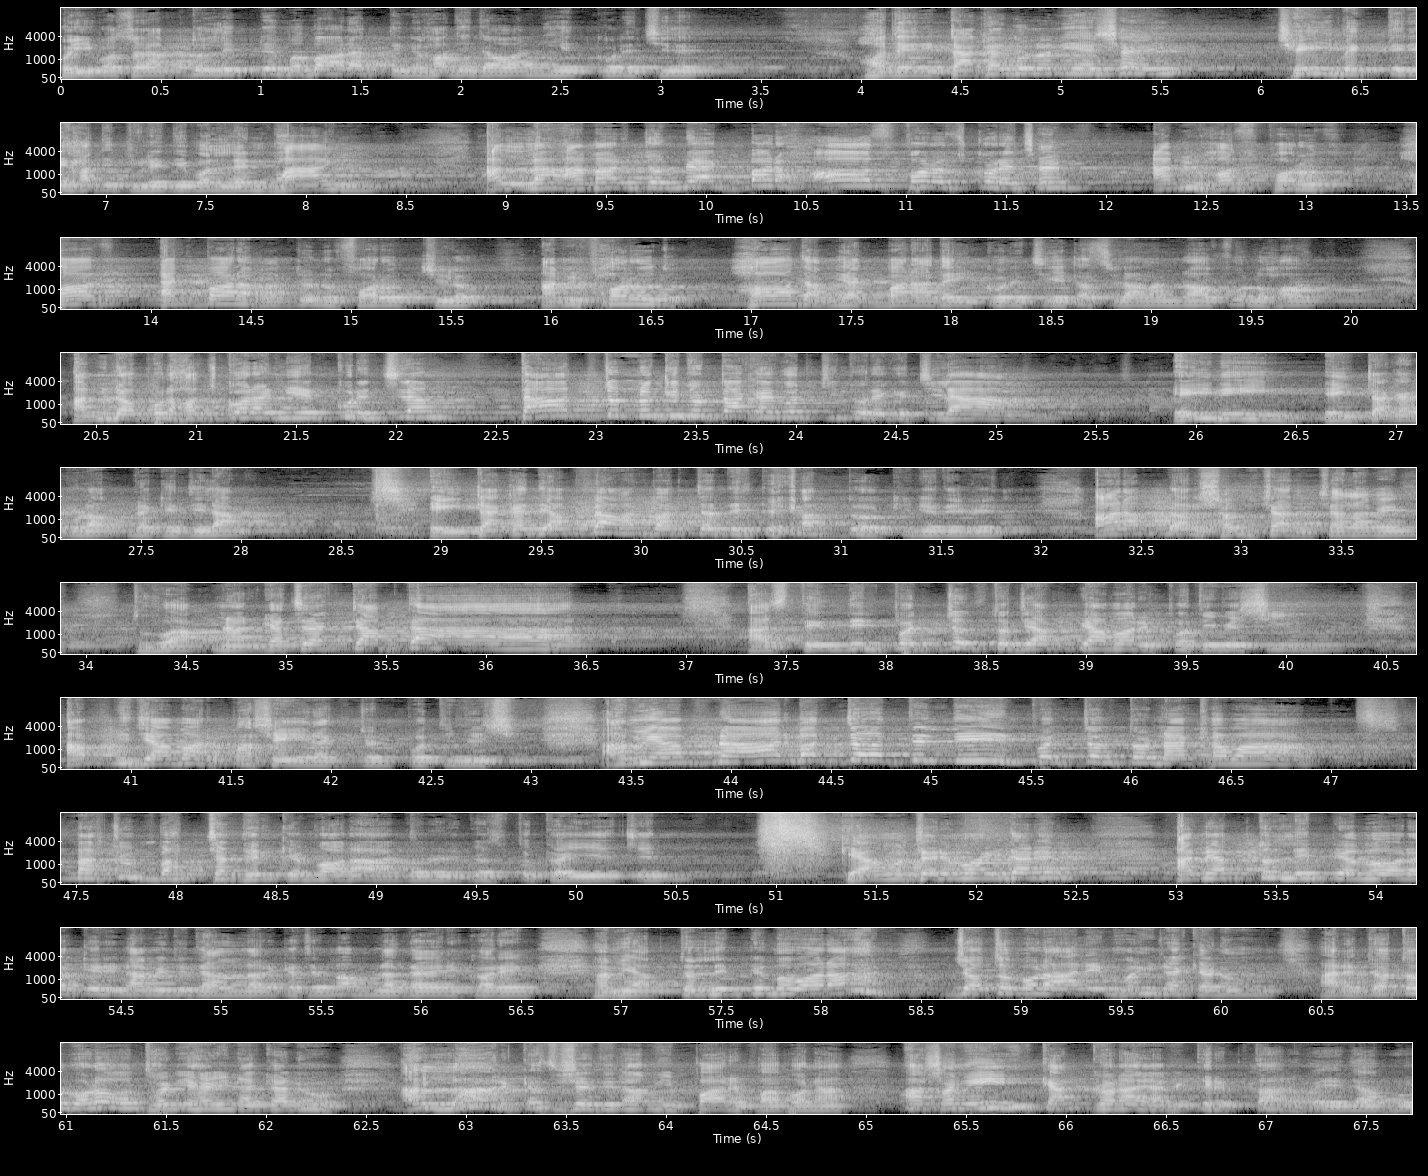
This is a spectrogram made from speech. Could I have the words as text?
ওই বছর আব্দুল ইবনে মুবারক তিনি হজে যাওয়ার নিয়ত করেছিলেন। হজের টাকাগুলো নিয়ে এসে সেই ব্যক্তির হাতে তুলে দিয়ে বললেন, ভাই, আল্লাহ আমার জন্য একবার হজ ফরজ করেছেন। আমি হজ ফরজ, হজ একবার আমার জন্য ফরজ ছিল। আমি ফরজ, হজ আমি একবার আদায় করেছি। এটা ছিল আমার নফল হজ। আমি নফল হজ করার নিয়ত করেছিলাম। তার জন্য কিছু টাকা গচ্ছিত রেখেছিলাম। এই নিন, এই টাকাগুলো আপনাকে দিলাম। এই টাকা দিয়ে আপনার বাচ্চাদেরকে খাদ্য কিনে দেবেন আর আপনার সংসার চালাবেন। তবু আপনার কাছে একটা আবদার। আজ তিন দিন পর্যন্ত যে আপনি আমার প্রতিবেশী, আপনি যে আমার পাশের একজন প্রতিবেশী, আমি আপনার বাচ্চারা তিন দিন পর্যন্ত না খাওয়া। মাসুম বাচ্চাদেরকে মরা গরুর গ্রস্ত খাইয়েছেন। কেমতের ময়দানে আমি আব্দুল লিবনে মোবারকের নামে যদি আল্লাহর কাছে মামলা দায়ের করেন। আমি আব্দুল লিবনে মোবারক যত বড় আলিম হই না কেন, আর যত বড় ধনী হই না কেন, আল্লাহর কাছে সেদিন আমি পার পাবো না। আসামি কাঠগড়ায় আমি গ্রেপ্তার হয়ে যাব।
